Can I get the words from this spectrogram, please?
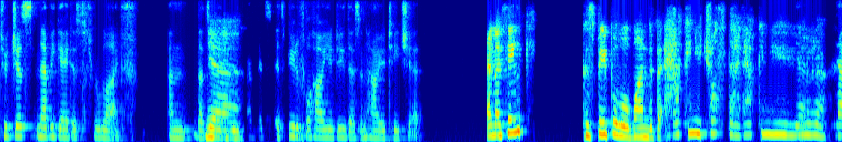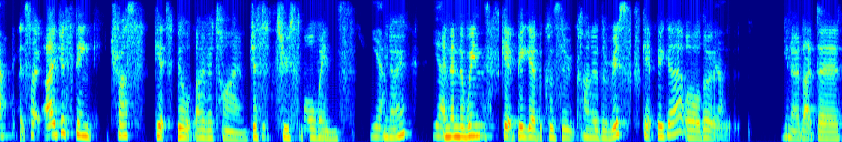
to just navigate us through life. And that's Yeah. beautiful. it's it's beautiful how you do this and how you teach it. And I think because people will wonder, but how can you trust that? How can you? Yeah. Yeah. So I just think trust gets built over time, just through small wins, Yeah. you know? Yeah. And then the wins get bigger because the kind of the risks get bigger or the, Yeah. you know, like the,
